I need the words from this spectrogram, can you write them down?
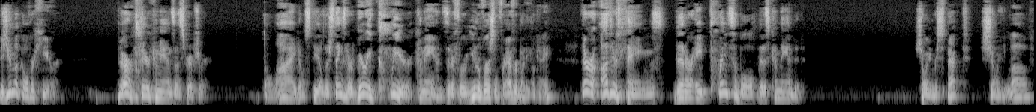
As you look over here, there are clear commands in scripture. Don't lie, don't steal. There's things that are very clear commands that are for universal for everybody, okay? There are other things that are a principle that is commanded. Showing respect, showing love,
